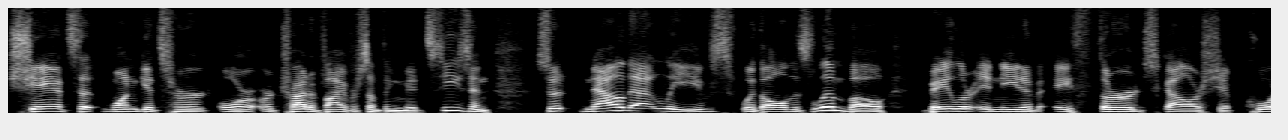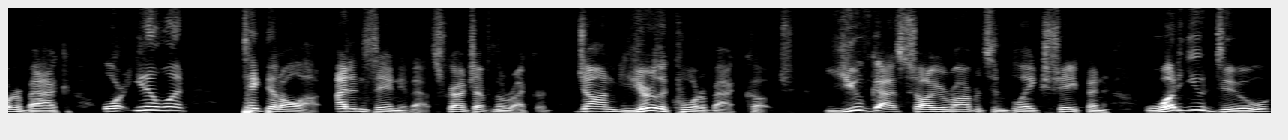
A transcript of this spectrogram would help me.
chance that one gets hurt or or try to vie for something midseason. So now that leaves with all this limbo, Baylor in need of a third scholarship quarterback. Or you know what? Take that all out. I didn't say any of that. Scratch that from the record. John, you're the quarterback coach. You've got Sawyer Robertson, Blake Shapen. What do you do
